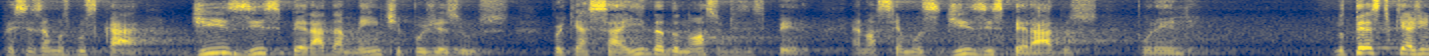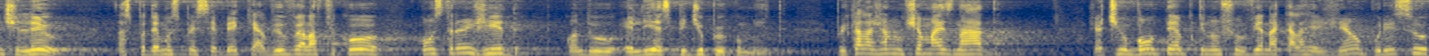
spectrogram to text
precisamos buscar desesperadamente por Jesus, porque a saída do nosso desespero é nós sermos desesperados por Ele. No texto que a gente leu, nós podemos perceber que a viúva ela ficou constrangida quando Elias pediu por comida, porque ela já não tinha mais nada. Já tinha um bom tempo que não chovia naquela região, por isso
